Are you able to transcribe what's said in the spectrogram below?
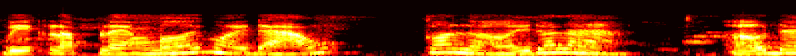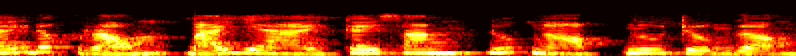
Việc lập làng mới ngoài đảo có lợi đó là ở đấy đất rộng, bãi dài, cây xanh, nước ngọt, ngư trường gần,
